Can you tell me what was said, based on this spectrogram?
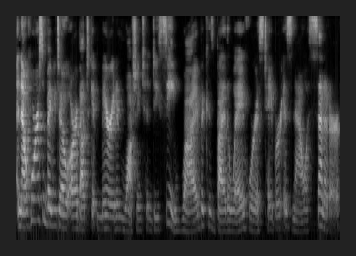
And now Horace and Baby Doe are about to get married in Washington, D.C. Why? Because, by the way, Horace Tabor is now a senator.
